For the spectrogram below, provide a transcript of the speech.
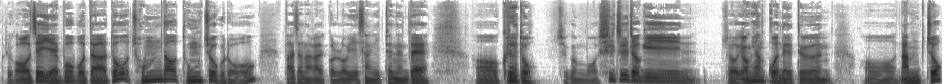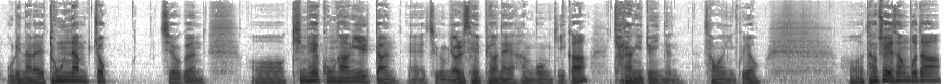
그리고 어제 예보보다도 좀 더 동쪽으로 빠져나갈 걸로 예상이 됐는데 어 그래도 지금 뭐 실질적인 저 영향권에 든 어, 남쪽, 우리나라의 동남쪽 지역은, 어, 김해 공항이 일단, 예, 지금 13편의 항공기가 결항이 돼 있는 상황이고요. 어, 당초 예상보다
